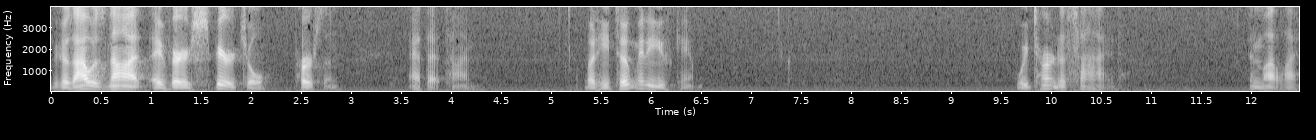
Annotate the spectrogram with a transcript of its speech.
Because I was not a very spiritual person at that time. But he took me to youth camp. We turned aside in my life.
